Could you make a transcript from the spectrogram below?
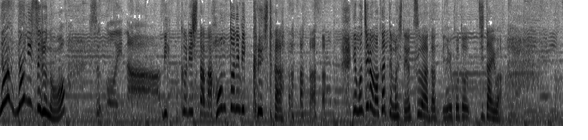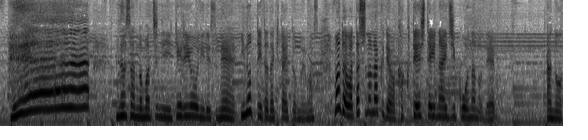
な何するの？すごいなびっくりしたな。本当にびっくりした。いやもちろん分かってましたよツアーだっていうこと自体は。へえ皆さんの街に行けるようにですね祈っていただきたいと思います。まだ私の中では確定していない事項なのであの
